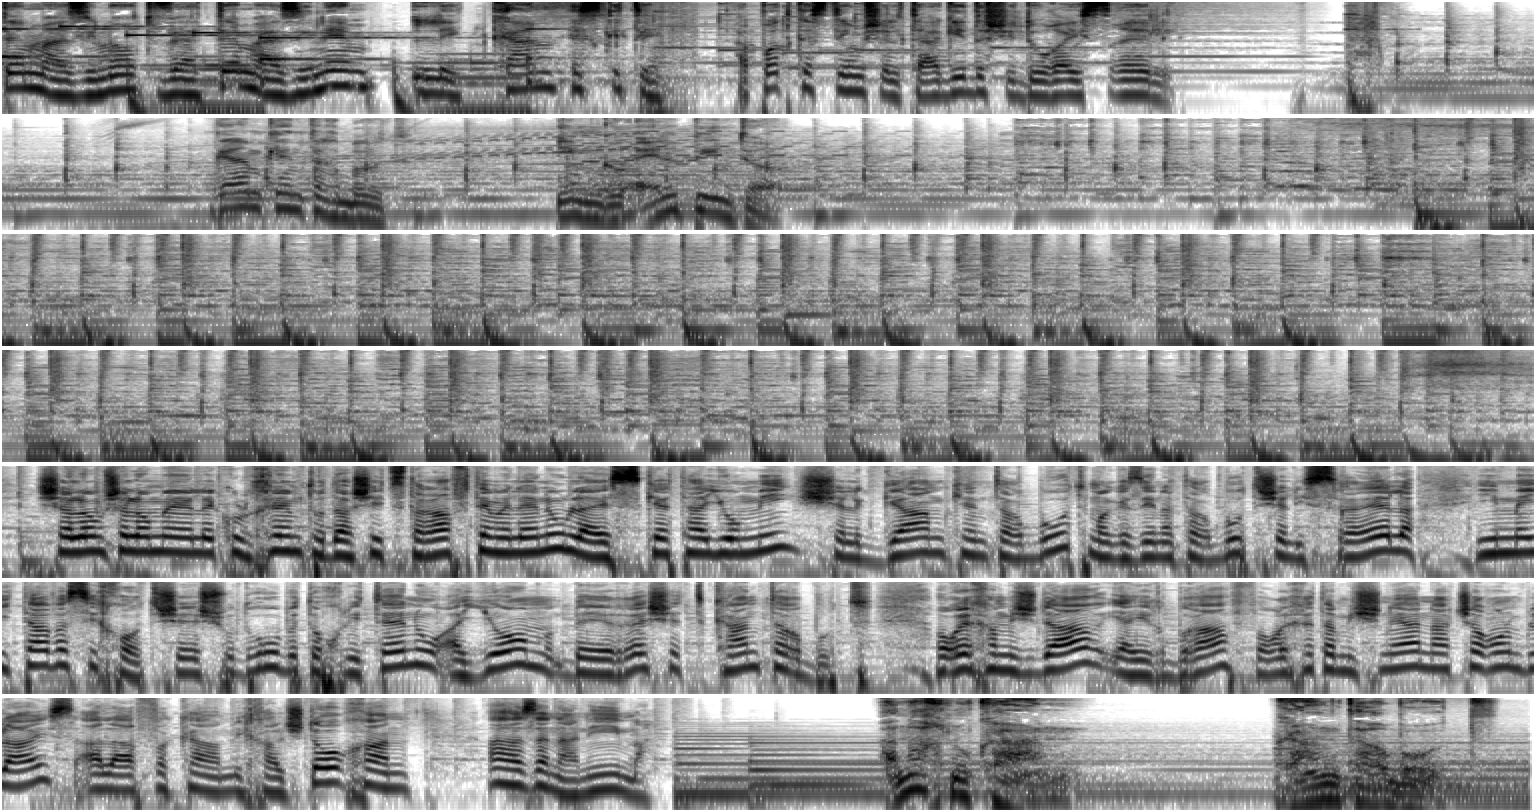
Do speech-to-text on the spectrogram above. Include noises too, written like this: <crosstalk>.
אתן מאזינות ואתם מאזינים לכאן הסכתים, הפודקאסטים של תאגיד השידור הישראלי. גם כן תרבות, עם גואל פינטו. שלום שלום אה, לכולכם, תודה שהצטרפתם אלינו להסכת היומי של גם כן תרבות, מגזין התרבות של ישראל, עם מיטב השיחות ששודרו בתוכניתנו היום ברשת כאן תרבות. עורך המשדר יאיר ברף, עורכת המשנה ענת שרון בלייס, על ההפקה מיכל שטורחן. האזנה נעימה. אנחנו כאן. כאן תרבות.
